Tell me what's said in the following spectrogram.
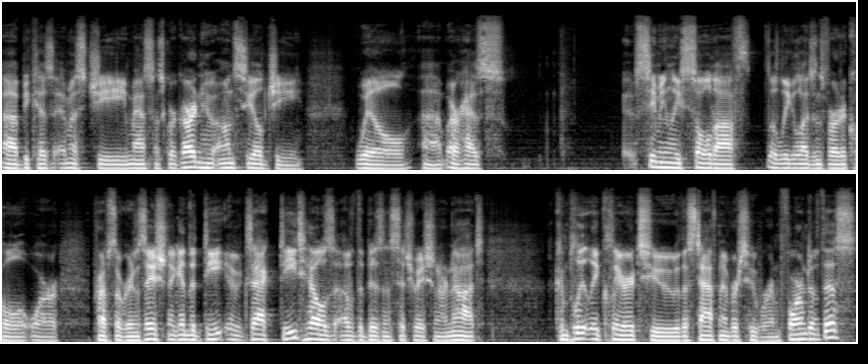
uh, because MSG, Madison Square Garden, who owns CLG, will uh, or has seemingly sold off the League of Legends vertical or perhaps the organization. Again, the de- exact details of the business situation are not completely clear to the staff members who were informed of this.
